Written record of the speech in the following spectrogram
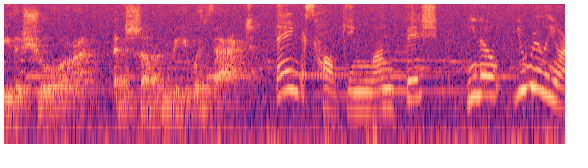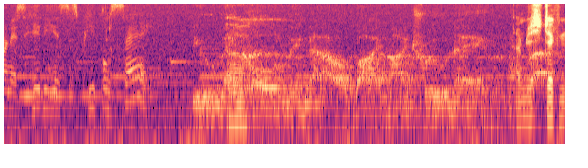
either shore and summon me with that. Thanks, hulking lungfish. You know, you really aren't as hideous as people say. You may call me now by my true name. I'm just sticking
